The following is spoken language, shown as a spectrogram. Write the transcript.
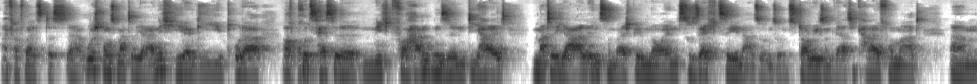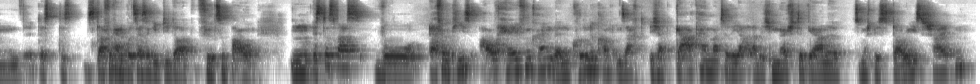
einfach weil es das äh, Ursprungsmaterial nicht hergibt oder auch Prozesse nicht vorhanden sind, die halt Material in zum Beispiel 9 zu 16, also in so einem Stories- und Vertikalformat, ähm, dass, dass es dafür keine Prozesse gibt, die dort für zu bauen. Hm, ist das was, wo FMPs auch helfen können, wenn ein Kunde kommt und sagt, ich habe gar kein Material, aber ich möchte gerne zum Beispiel Stories schalten?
